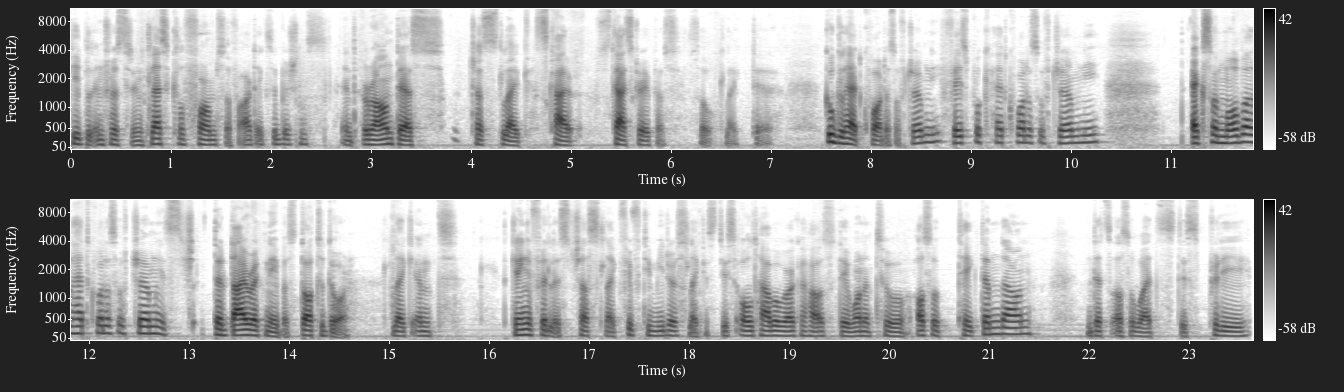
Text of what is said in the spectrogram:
people interested in classical forms of art exhibitions. And around there's just like sky skyscrapers, so like the Google headquarters of Germany, Facebook headquarters of Germany, ExxonMobil headquarters of Germany, it's the direct neighbors, door to door. Like and Gängeviertel is just like 50 meters, like it's this old harbor worker house. They wanted to also take them down. And that's also why it's this pretty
